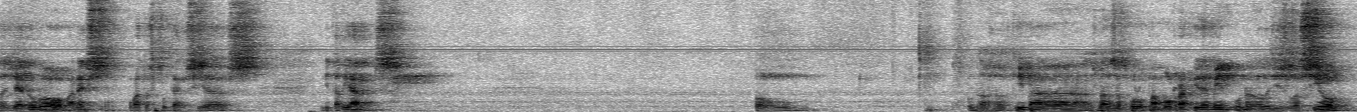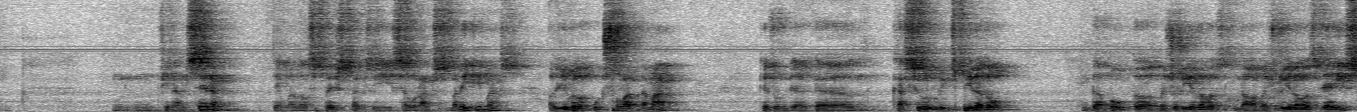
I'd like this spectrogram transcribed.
de Gènova o Venècia, o altres potències italianes. El, aquí va, es va desenvolupar molt ràpidament una legislació financera, tema dels préstecs i assegurances marítimes, el llibre del Consolat de Mar, que és un que, que ha sigut l'inspirador de, majoria de, les, de la majoria de les lleis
